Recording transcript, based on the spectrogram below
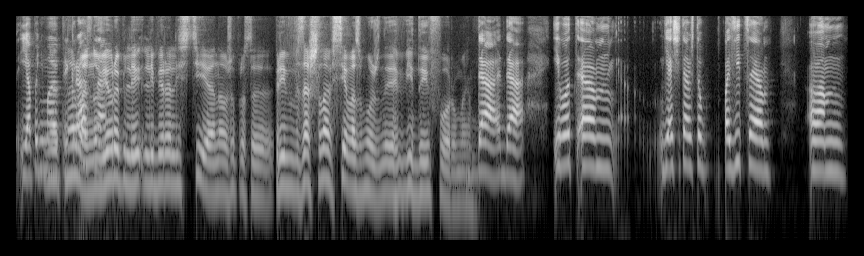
Я понимаю ну, прекрасно. Нормально, но в Европе либералистия, она уже просто превзошла все возможные виды и формы. Да, да. И вот эм, я считаю, что позиция эм,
